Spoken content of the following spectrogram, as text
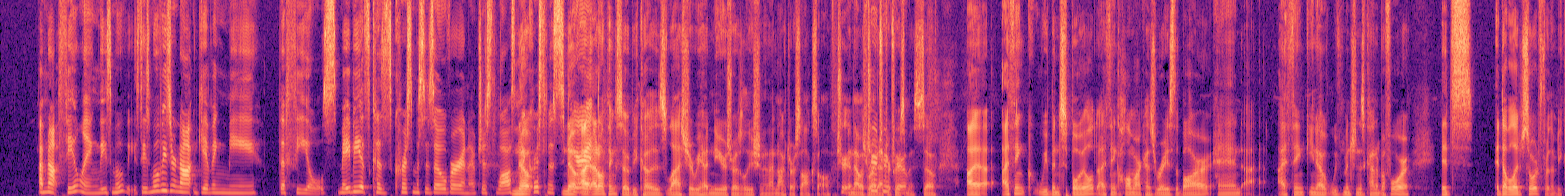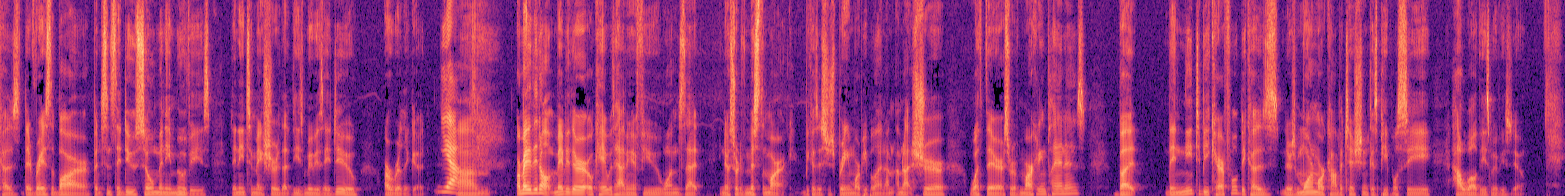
I'm not feeling these movies. These movies are not giving me the feels. Maybe it's because Christmas is over and I've just lost No, my Christmas No, spirit. I, I don't think so because last year we had New Year's resolution and that knocked our socks off. True. And that was True, right true, after true. Christmas. So I I think we've been spoiled. I think Hallmark has raised the bar and I, I think, you know, we've mentioned this kind of before. It's a double-edged sword for them because they've raised the bar, but since they do so many movies, they need to make sure that these movies they do are really good. yeah. Um, or maybe they don't. Maybe they're okay with having a few ones that you know sort of miss the mark because it's just bringing more people in. I'm, I'm not sure what their sort of marketing plan is, but they need to be careful because there's more and more competition because people see how well these movies do.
